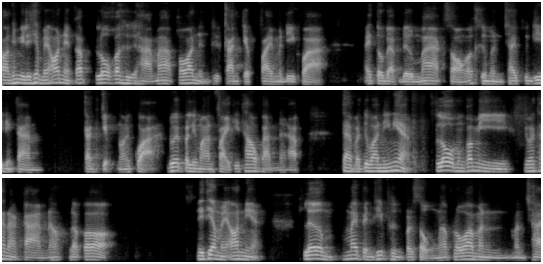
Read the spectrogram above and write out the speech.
ตอนที่มีลิเธียมไอออนเนี่ยก็โลกก็คือหามาก เพราะว่าหนึ่งคือการเก็บไฟมันดีกว่าไอตัวแบบเดิมมากสองก็คือมันใช้พื้นที่ในการ การเก็บน้อยกว่า ด้วยปริมาณไฟที่เท่ากันนะครับ แต่ปัจจุบันนี้เนี่ย โลกมันก็มีวิวัฒนาการเนาะแล้วก็ลิเธียมไอออนเนี่ย เริ่มไม่เป็นที่พึงประสงค์แล้ว เพราะว่ามันมันใช้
